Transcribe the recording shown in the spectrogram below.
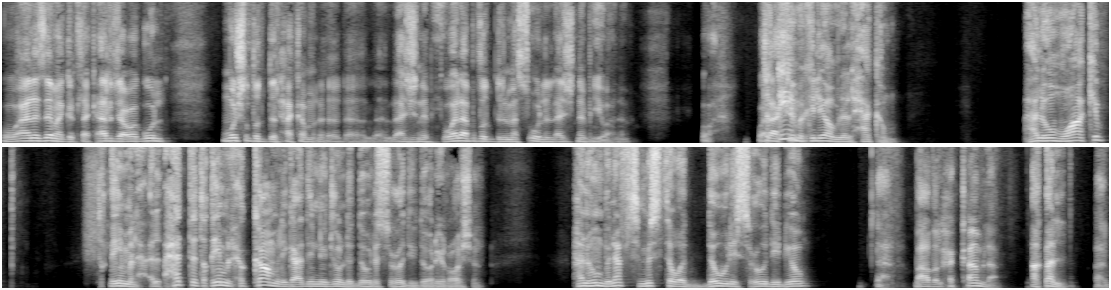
وأنا زي ما قلت لك أرجع وأقول مش ضد الحكم ال- ال- الأجنبي ولا ضد المسؤول الأجنبي ولا ولكن تقييمك اليوم للحكم هل هو مواكب تقييم. حتى تقييم الحكام اللي قاعدين يجون للدوري السعودي ودوري روشن هل هم بنفس مستوى الدوري السعودي اليوم بعض الحكام لا أقل أقل.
